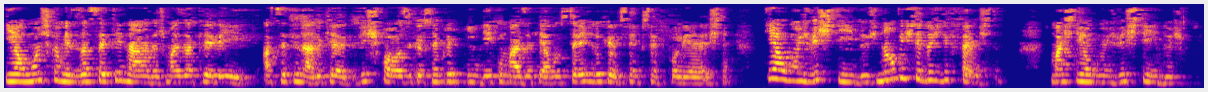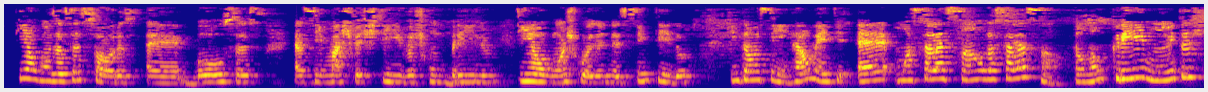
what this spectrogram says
Tinha algumas camisas acetinadas, mas aquele acetinado que é viscose, que eu sempre indico mais aqui a vocês do que o de 100% poliéster. Tinha alguns vestidos, não vestidos de festa, mas tinha alguns vestidos. Tinha alguns acessórios, é, bolsas, assim, mais festivas, com brilho. Tinha algumas coisas nesse sentido. Então, assim, realmente é uma seleção da seleção. Então, não crie muitas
